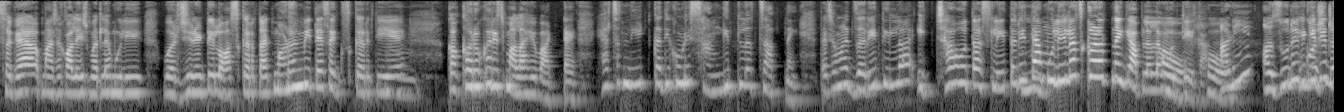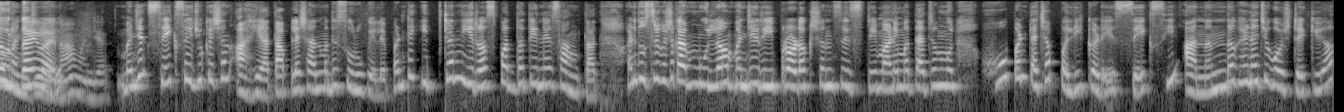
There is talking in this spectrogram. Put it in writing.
सगळ्या माझ्या कॉलेजमधल्या मुली व्हर्जिनिटी लॉस करतायत म्हणून मी ते सेक्स करतेय हम्म. का खरोखरीच मला हे वाटतंय ह्याचं नीट कधी कोणी सांगितलंच जात नाही त्याच्यामुळे जरी तिला इच्छा होत असली तरी त्या. मुलीलाच कळत नाही की आपल्याला हो, होतीये का हो. आणि अजून एक गोष्ट दुर्दैव आहे म्हणजे ना म्हणजे म्हणजे सेक्स एज्युकेशन आहे आता आपल्या शाळांमध्ये सुरू केले पण ते इतक्या नीरस पद्धतीने सांगतात आणि दुसरी गोष्ट काय मुलं म्हणजे रिप्रोडक्शन सिस्टीम आणि मग त्याच्या मुल हो पण त्याच्या पलीकडे सेक्स ही आनंद घेण्याची गोष्ट आहे किंवा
